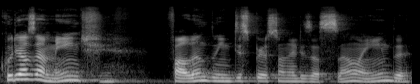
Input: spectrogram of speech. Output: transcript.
Curiosamente, falando em despersonalização ainda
